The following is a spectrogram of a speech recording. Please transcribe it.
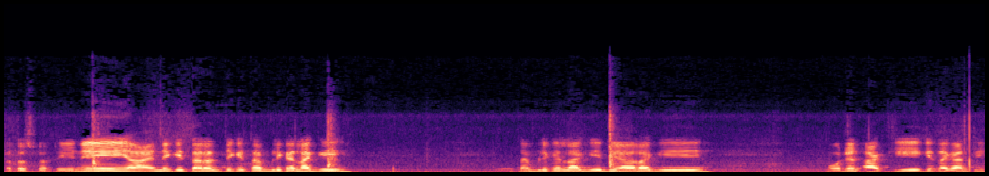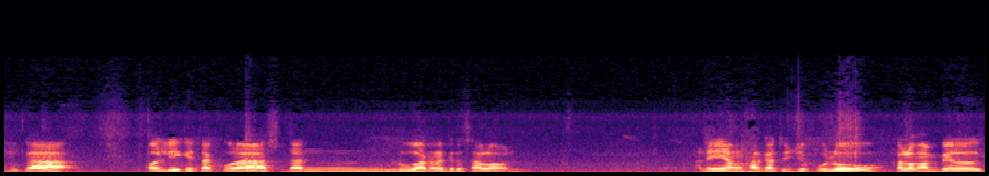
Terus seperti ini. Nah ini kita nanti kita belikan lagi. Kita belikan lagi biar lagi. Kemudian aki kita ganti juga. Oli kita kuras dan luarnya kita salon. Ini yang harga 70 kalau ngambil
